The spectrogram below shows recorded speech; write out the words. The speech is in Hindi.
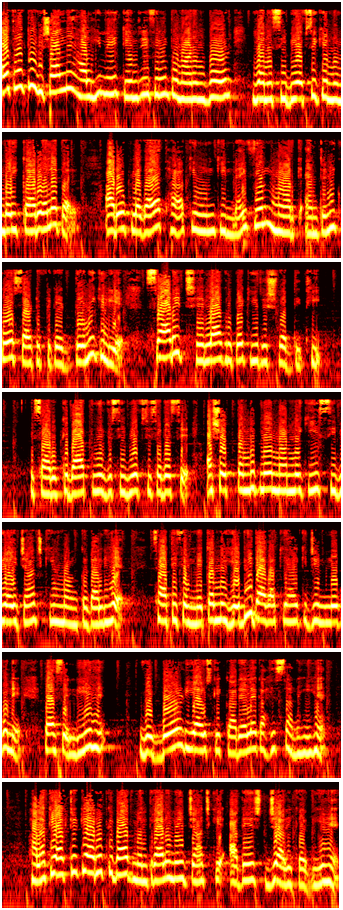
साउथ एक्टर विशाल ने हाल ही में केंद्रीय फ़िल्म प्रमाणन बोर्ड, यानी सीबीएफसी के मुंबई कार्यालय पर आरोप लगाया था कि उनकी नई फ़िल्म मार्क एंटनी को सर्टिफिकेट देने के लिए साढ़े छह लाख रुपए की रिश्वत दी थी। इस आरोप के बाद पूर्व सीबीएफसी सदस्य अशोक पंडित ने मामले की सीबीआई जाँच की मांग कर डाली है। साथ ही फ़िल्म मेकर ने यह भी दावा किया है कि जिन लोगों ने पैसे लिए हैं, वे बोर्ड या उसके कार्यालय का हिस्सा नहीं है। हालाँकि एक्टर के आरोप के बाद मंत्रालय ने जाँच के आदेश जारी कर दिए हैं।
